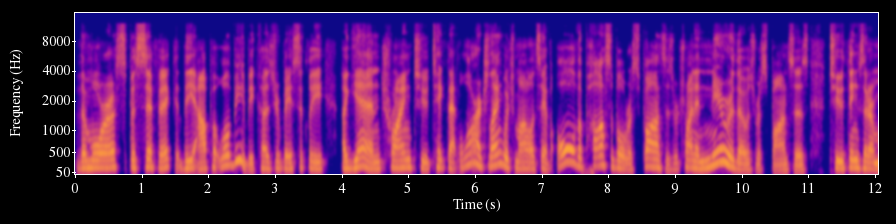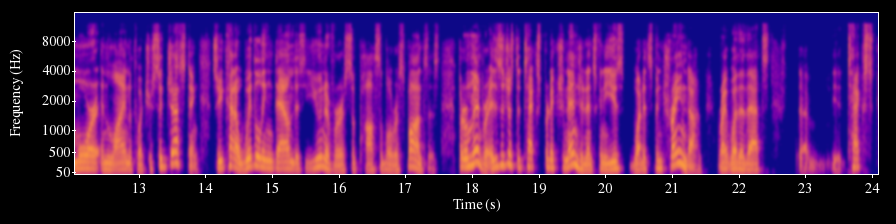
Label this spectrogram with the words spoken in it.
the more specific the output will be because you're basically, again, trying to take that large language model and say, of all the possible responses, we're trying to narrow those responses to things that are more in line with what you're suggesting. So you're kind of whittling down this universe of possible responses. But remember, this is just a text prediction engine. It's going to use what it's been trained on, right? Whether that's uh, text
